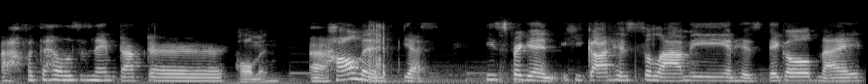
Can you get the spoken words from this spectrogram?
uh, what the hell is his name? Dr. Halman? Uh, Halman, yes. He's friggin' he got his salami and his big old knife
